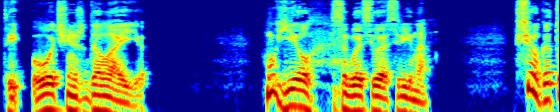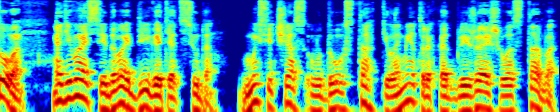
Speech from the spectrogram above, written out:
Ты очень ждала её. «Уел», – согласилась Рина. «Всё, готово. Одевайся и давай двигать отсюда. Мы сейчас в двухстах километрах от ближайшего стаба.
